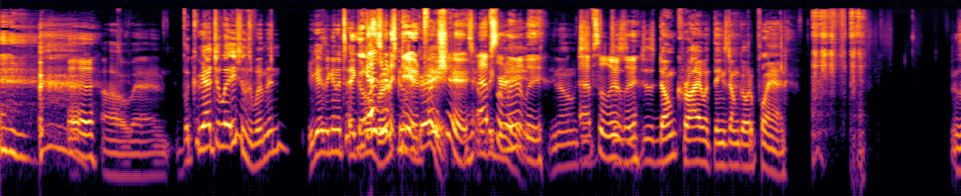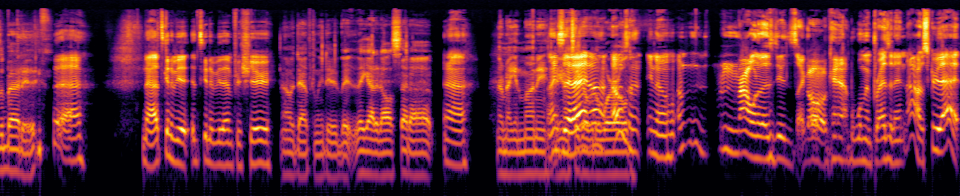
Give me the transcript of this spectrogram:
Uh, oh man. But congratulations, women. You guys are gonna take You over. guys are It's gonna- dude, for sure. It's gonna be great. Absolutely. You know, just, Absolutely. Just, just don't cry when things don't go to plan. That's about it. Yeah. No, it's gonna be it's gonna be them for sure. Oh, definitely, dude. They they got it all set up. Yeah. They're making money. Like I said, I, over I, the I wasn't, you know, I'm not one of those dudes like, oh, can't have a woman president. No, screw that.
